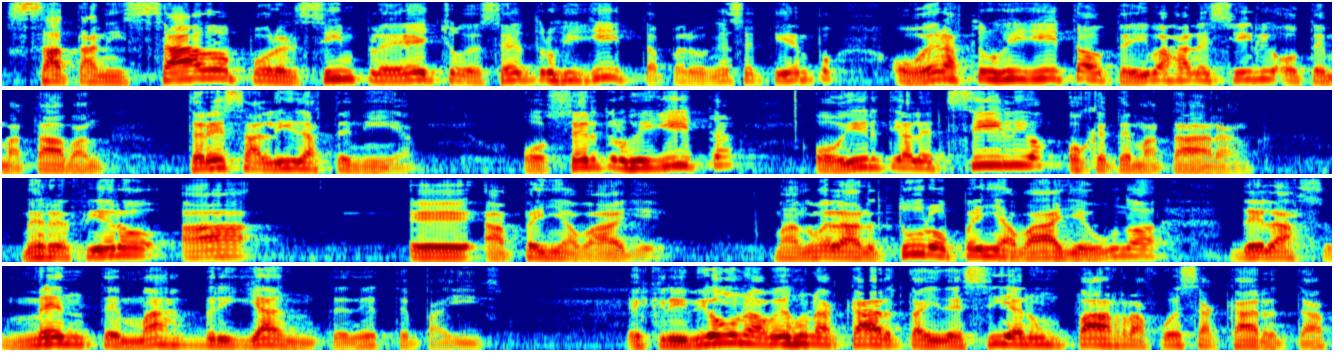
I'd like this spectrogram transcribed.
satanizado por el simple hecho de ser trujillista, pero en ese tiempo o eras trujillista o te ibas al exilio o te mataban. Tres salidas tenía, o ser trujillista, o irte al exilio o que te mataran. Me refiero a, eh, a Peña Valle, Manuel Arturo Peña Valle, una de las mentes más brillantes de este país. Escribió una vez una carta y decía en un párrafo esa carta,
